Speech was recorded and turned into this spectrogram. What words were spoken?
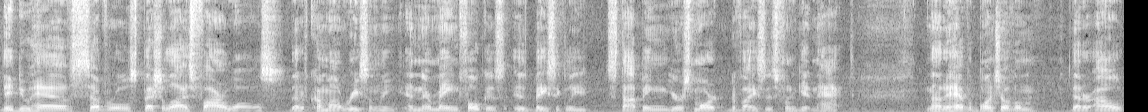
they do have several specialized firewalls that have come out recently, and their main focus is basically stopping your smart devices from getting hacked. Now, they have a bunch of them that are out,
